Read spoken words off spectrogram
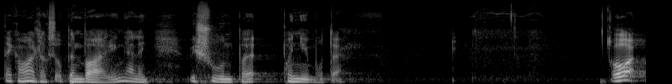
Det kan være en slags åpenbaring eller en visjon på, på, en ny måte. Og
